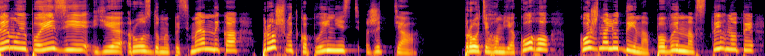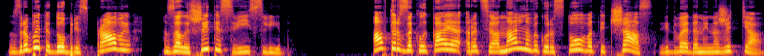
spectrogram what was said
Темою поезії є роздуми письменника про швидкоплинність життя, протягом якого кожна людина повинна встигнути зробити добрі справи, залишити свій слід. Автор закликає раціонально використовувати час, відведений на життя,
